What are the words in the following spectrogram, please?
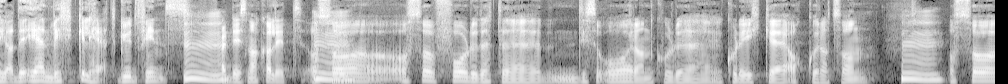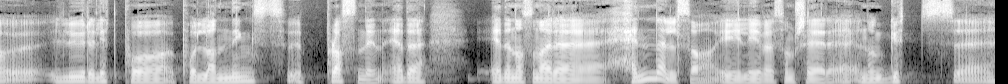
ja, det er en virkelighet. Gud fins. Mm. Ferdig snakka litt. Og så, mm. og så, får du dette, disse årene hvor det, hvor det ikke er akkurat sånn. Mm. Og så lurer jeg litt på, på landingsplassen din. Er det, er det noen sånne uh, hendelser i livet som skjer? Eh, noen Guds eh,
